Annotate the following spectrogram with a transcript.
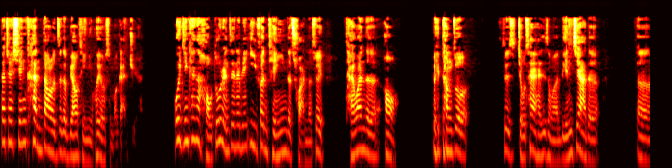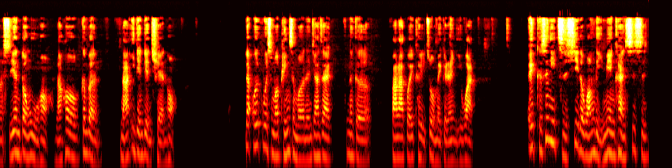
大家先看到了这个标题，你会有什么感觉？我已经看到好多人在那边义愤填膺的传了，所以台湾的哦，被当作是韭菜还是什么廉价的呃实验动物哈、哦，然后根本拿一点点钱哈。哦那为为什么凭什么人家在那个巴拉圭可以做每个人一万？哎，可是你仔细的往里面看，事实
